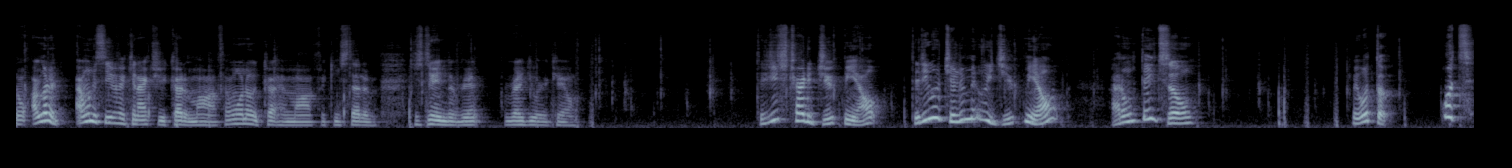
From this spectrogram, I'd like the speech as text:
No, I'm gonna. I want to see if I can actually cut him off. I want to cut him off like, instead of just doing the re regular kill. Did he just try to juke me out? Did he legitimately juke me out? I don't think so. Wait, what the? What?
